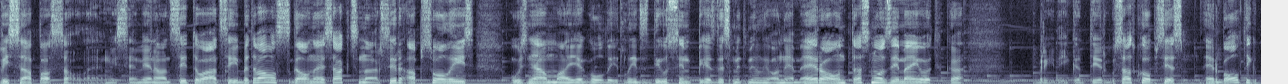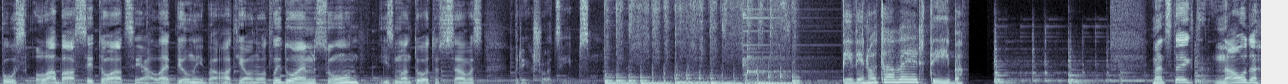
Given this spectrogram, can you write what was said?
visā pasaulē. Visiem vienāda situācija, bet valsts galvenais akcionārs ir apsolījis uzņēmumā ieguldīt līdz 250 miljoniem eiro, un tas nozīmē, ka Brīdī, kad tirgus atkopsies, AirBaltika būs labā situācijā, lai pilnībā atjaunot lidojumus un izmantotu savas priekšrocības. Pievienotā vērtība. Mēdz teikt, nauda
